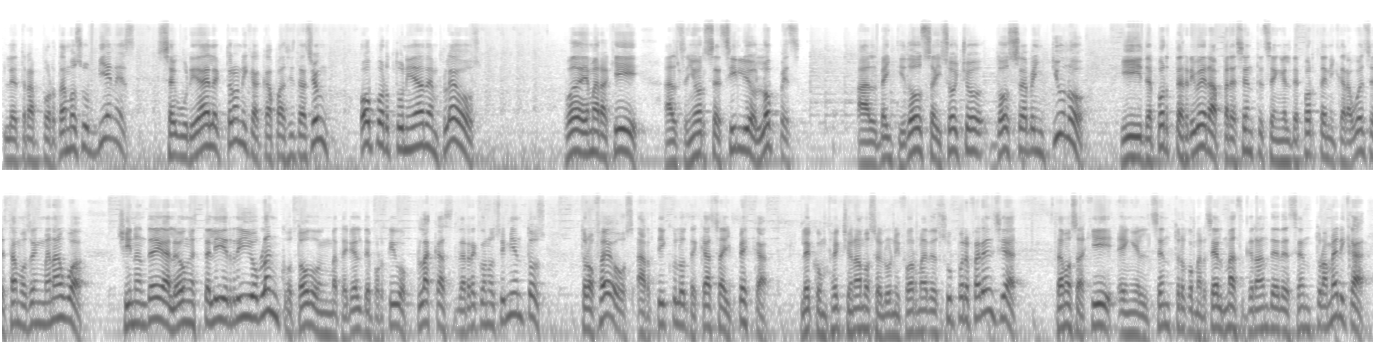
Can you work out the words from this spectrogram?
le transportamos sus bienes, seguridad electrónica, capacitación, oportunidad de empleos. Puede llamar aquí al señor Cecilio López al 2268-1221. Y Deportes Rivera, presentes en el deporte nicaragüense. Estamos en Managua, Chinandega, León Estelí, Río Blanco. Todo en material deportivo, placas de reconocimientos, trofeos, artículos de caza y pesca. Le confeccionamos el uniforme de su preferencia. Estamos aquí en el centro comercial más grande de Centroamérica,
